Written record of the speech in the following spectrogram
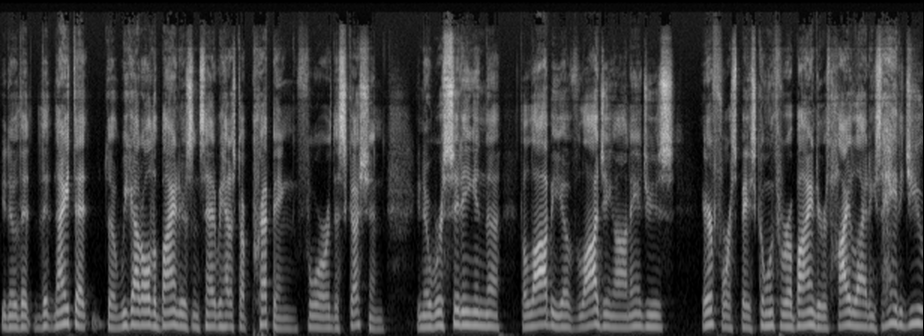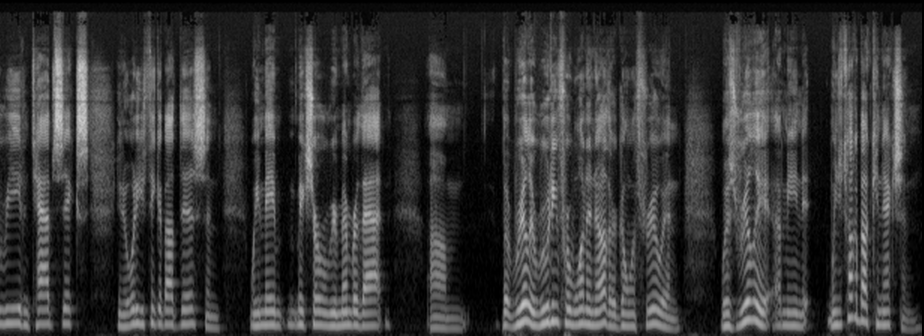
you know that the night that uh, we got all the binders and said we had to start prepping for discussion you know we're sitting in the the lobby of lodging on andrews air force base going through our binders highlighting say hey did you read in tab six you know what do you think about this and we may make sure we remember that um, but really rooting for one another going through and was really i mean when you talk about connection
